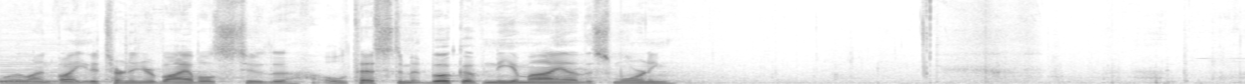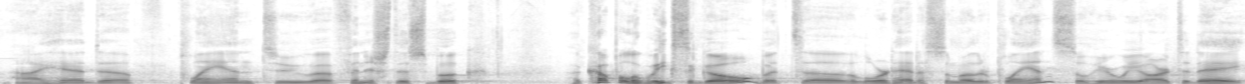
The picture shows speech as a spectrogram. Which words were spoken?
Well, I invite you to turn in your Bibles to the Old Testament book of Nehemiah this morning. I had uh, planned to uh, finish this book a couple of weeks ago, but uh, the Lord had some other plans, so here we are today,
